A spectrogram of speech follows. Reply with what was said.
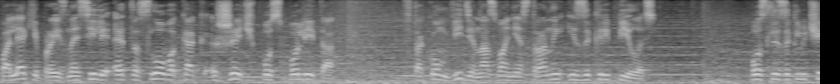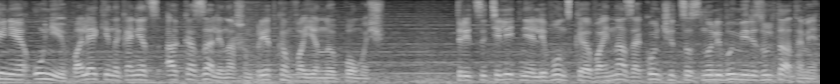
Поляки произносили это слово как «жечь посполита», в таком виде название страны и закрепилось. После заключения унии поляки, наконец, оказали нашим предкам военную помощь. 30-летняя Ливонская война закончится с нулевыми результатами.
